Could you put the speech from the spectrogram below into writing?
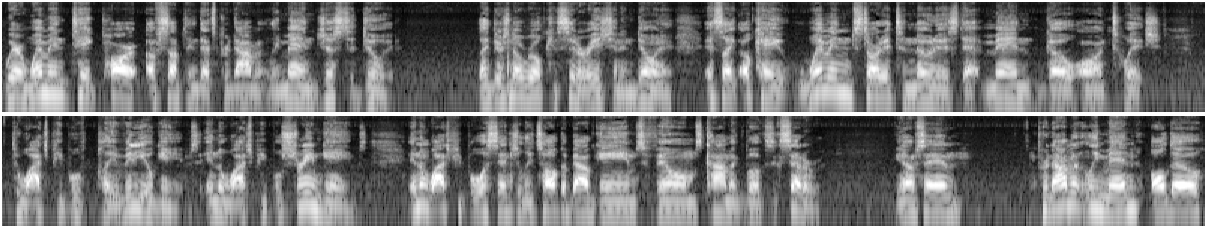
where women take part of something that's predominantly men just to do it. Like there's no real consideration in doing it. It's like okay, women started to notice that men go on Twitch to watch people play video games and to watch people stream games and to watch people essentially talk about games, films, comic books, etc. You know what I'm saying? predominantly men, although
